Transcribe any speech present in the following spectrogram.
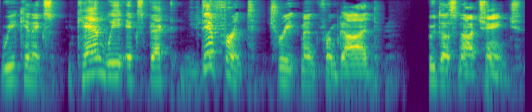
we can ex- can we expect different treatment from God who does not change?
